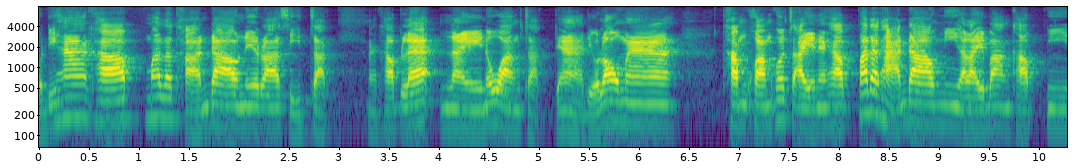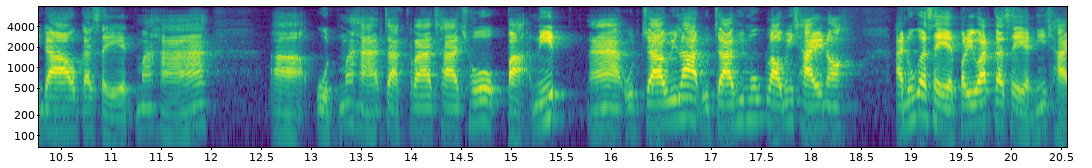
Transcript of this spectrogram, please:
บทที่ 5 ครับ มาตรฐานดาวในราศีจักรนะครับ และในนวางจักรเนี่ยเดี๋ยวเรามาทำความเข้าใจนะครับ มาตรฐานดาวมีอะไรบ้างครับ มีดาวเกษตรมหาอุดมหาจักรราชาโชคปะนิดอ่าอุจจาวิราชอุจจาพิมุกเราไม่ใช้เนาะอนุเกษตรปริวัติเกษตรนี่ใช้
